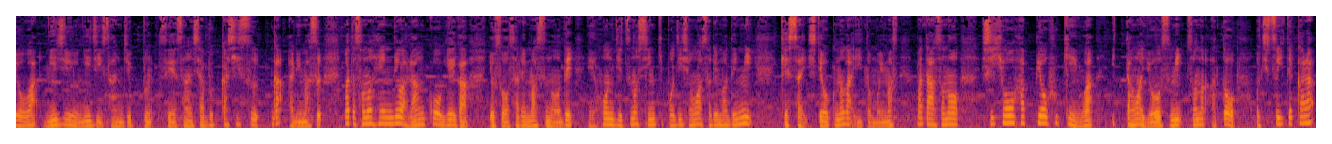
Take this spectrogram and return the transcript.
表は22時30分生産者物価指数があります。またその辺では乱高下が予想されますので、え本日の新規ポジションはそれまでに決済しておくのがいいと思います。またその指標発表付近は一旦は様子見、その後落ち着いてから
